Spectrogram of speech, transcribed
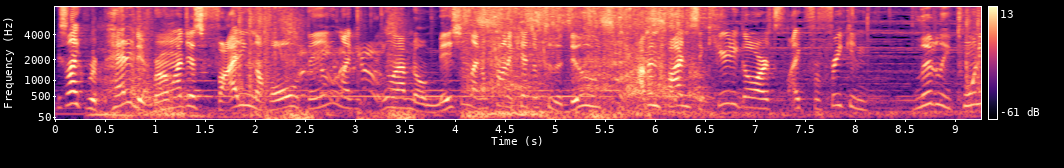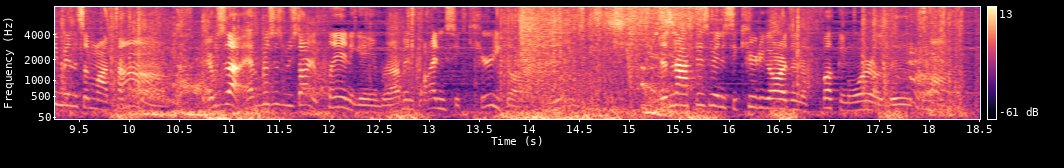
it's like repetitive, bro. Am I just fighting the whole thing? Like, you don't have no mission? Like, I'm trying to catch up to the dude. I've been fighting security guards, like, for freaking literally 20 minutes of my time. Ever since, I, ever since we started playing the game, bro, I've been fighting security guards, dude. There's not this many security guards in the fucking world, dude. Come on.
